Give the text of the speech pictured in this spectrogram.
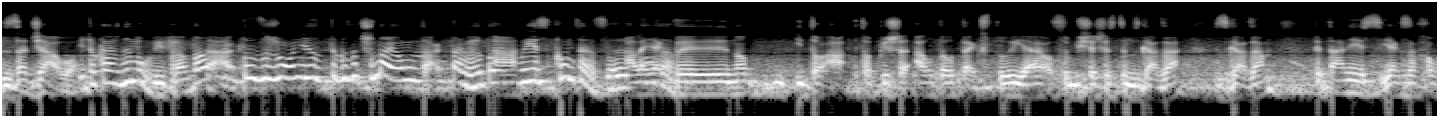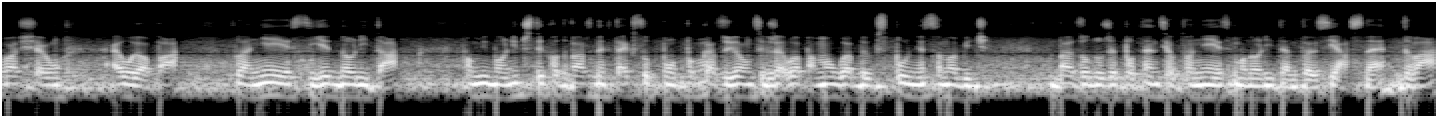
zadziało. I to każdy mówi, prawda? Tak. To, że oni od tego zaczynają, Tak. tak, że to A- jakby jest konsensus. Ale konsensus. jakby, no i to, a- to pisze autor tekstu, ja osobiście się z tym zgadza, zgadzam. Pytanie jest, jak zachowa się Europa, która nie jest jednolita, pomimo licznych odważnych tekstów po- pokazujących, że Europa mogłaby wspólnie stanowić bardzo duży potencjał, to nie jest monolitem, to jest jasne. Dwa,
